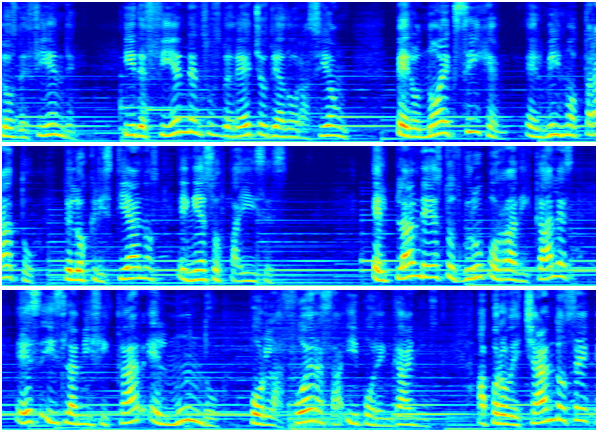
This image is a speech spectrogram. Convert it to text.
los defienden y defienden sus derechos de adoración, pero no exigen el mismo trato de los cristianos en esos países. El plan de estos grupos radicales es islamificar el mundo por la fuerza y por engaños, aprovechándose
